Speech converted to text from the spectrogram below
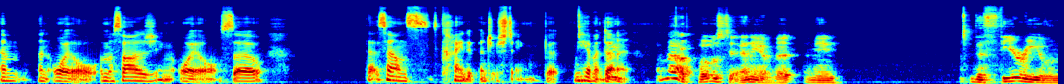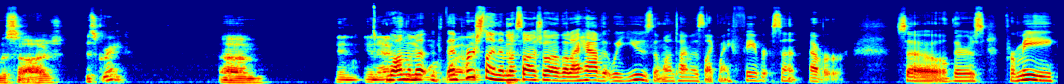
um, an oil, a massaging oil. So that sounds kind of interesting, but we haven't done it. I'm not opposed to any of it. I mean, the theory of a massage is great. Um, and and actually, Well, and, the, while and personally, the massage oil that I have that we used at one time is like my favorite scent ever. So there's for me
